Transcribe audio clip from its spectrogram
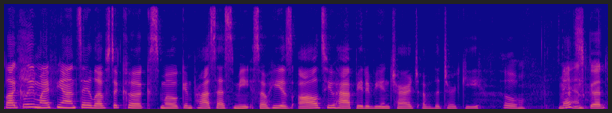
Luckily, my fiance loves to cook, smoke, and process meat, so he is all too happy to be in charge of the turkey. Oh, that's Man. good.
